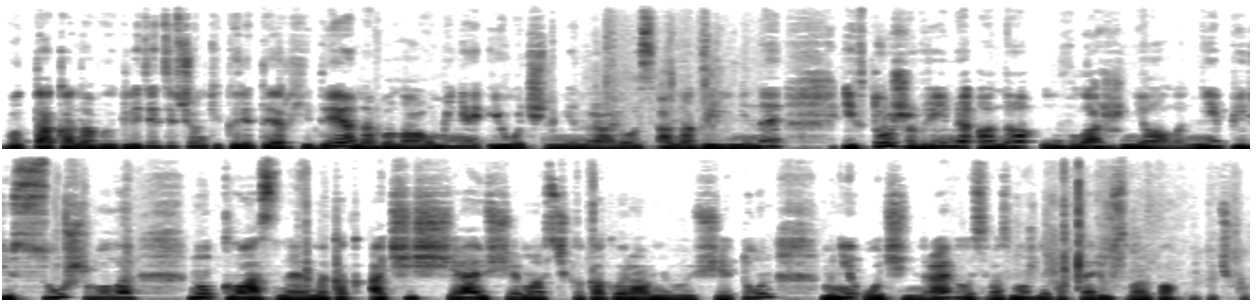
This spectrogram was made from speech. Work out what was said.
Вот так она выглядит, девчонки. Карите Орхидея, она была у меня и очень мне нравилась. Она глиняная и в то же время она увлажняла, не пересушивала. Ну, классная, она как очищающая масочка, как выравнивающая тон. Мне очень нравилась, возможно, повторю свою покупочку.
